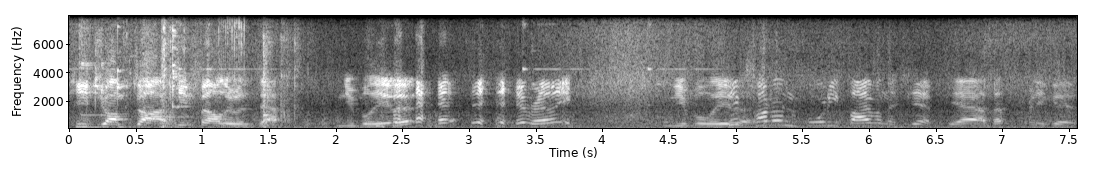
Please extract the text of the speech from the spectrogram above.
he jumped off. He fell to his death. Can you believe it? really? Can you believe it? 645 on the ship. Yeah, that's pretty good.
